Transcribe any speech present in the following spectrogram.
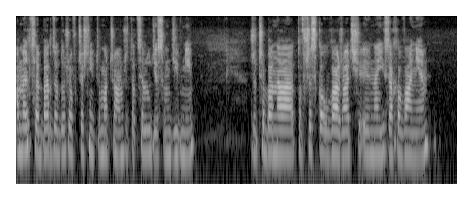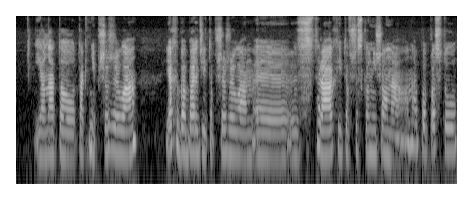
Amelce bardzo dużo wcześniej tłumaczyłam, że tacy ludzie są dziwni, że trzeba na to wszystko uważać, y, na ich zachowanie. I ona to tak nie przeżyła. Ja chyba bardziej to przeżyłam, y, strach i to wszystko niż ona. Ona po prostu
